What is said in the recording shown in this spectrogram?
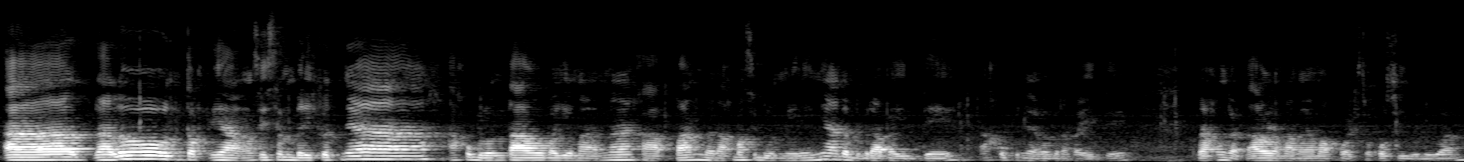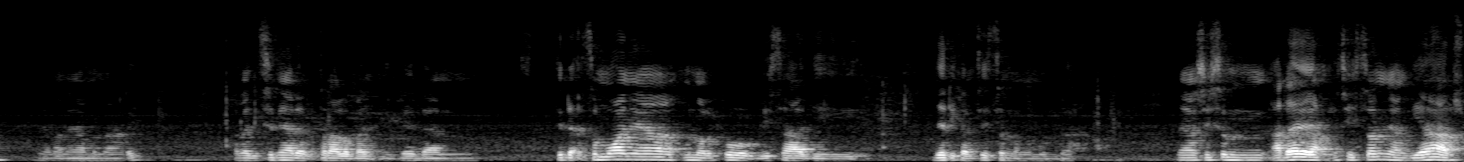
Uh, lalu untuk yang season berikutnya, aku belum tahu bagaimana, kapan, dan aku masih belum milih. Ada beberapa ide, aku punya beberapa ide. Tapi aku nggak tahu yang mana yang mau aku eksekusi duluan, yang mana yang menarik. Karena di sini ada terlalu banyak ide dan tidak semuanya menurutku bisa dijadikan season dengan mudah. Yang season ada yang season yang dia harus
